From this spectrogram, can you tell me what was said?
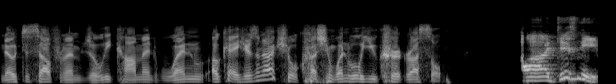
Note to self, remember to delete comment when, okay, here's an actual question. When will you Kurt Russell? Uh Disney,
